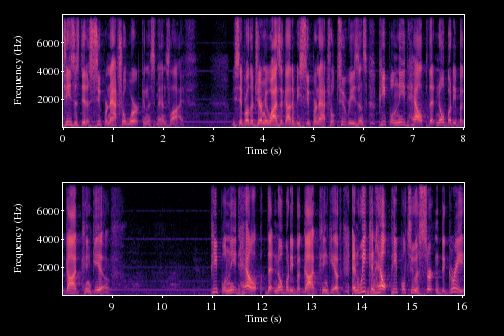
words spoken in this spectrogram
Jesus did a supernatural work in this man's life. You say, Brother Jeremy, why has it got to be supernatural? Two reasons. People need help that nobody but God can give. People need help that nobody but God can give. And we can help people to a certain degree,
